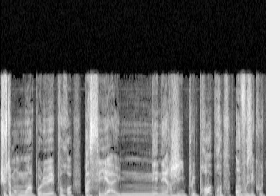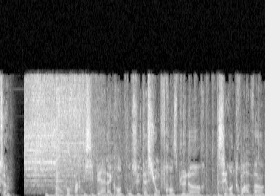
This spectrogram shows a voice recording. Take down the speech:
justement moins polluer, pour passer à une énergie plus propre? On vous écoute. Pour participer à la grande consultation France Bleu Nord, 03 20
